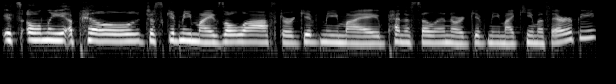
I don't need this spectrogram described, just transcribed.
it's only a pill just give me my zoloft or give me my penicillin or give me my chemotherapy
